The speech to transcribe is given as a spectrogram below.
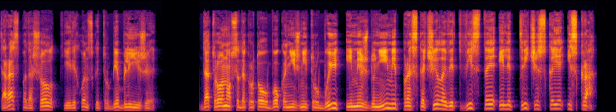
Тарас подошел к ерехонской трубе ближе, дотронулся до крутого бока нижней трубы, и между ними проскочила ветвистая электрическая искра.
